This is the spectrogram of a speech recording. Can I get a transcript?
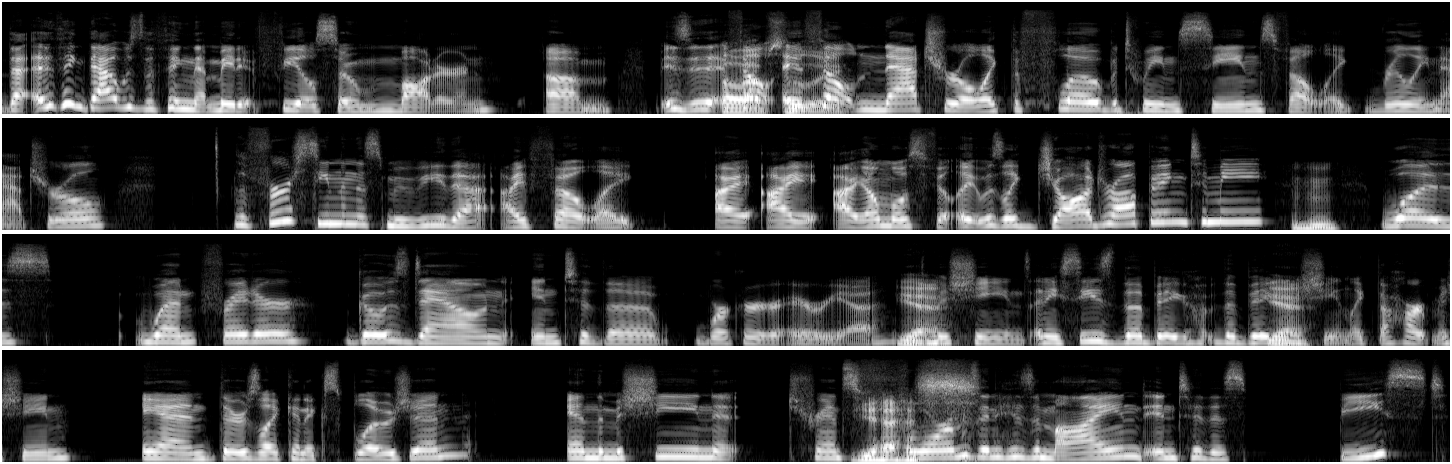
that i think that was the thing that made it feel so modern. Um is it, it Oh, felt it felt natural. Like the flow between scenes felt like really natural. The first scene in this movie that i felt like i i, I almost feel it was like jaw dropping to me Mhm. was when Freder goes down into the worker area with Yeah. machines and he sees the big the big Yeah. machine like the heart machine and there's like an explosion and the machine transforms Yes. in his mind into this beast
